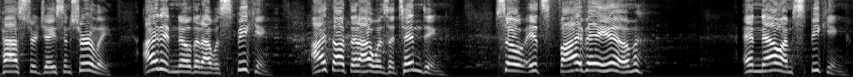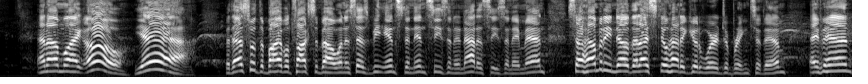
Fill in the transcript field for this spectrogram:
Pastor Jason Shirley. I didn't know that I was speaking. I thought that I was attending. So it's 5 a.m., and now I'm speaking. And I'm like, oh, yeah. But that's what the Bible talks about when it says be instant in season and out of season. Amen. So, how many know that I still had a good word to bring to them? Amen.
